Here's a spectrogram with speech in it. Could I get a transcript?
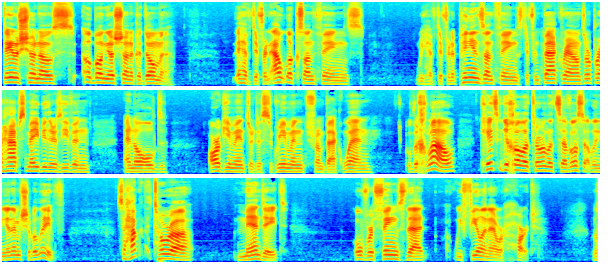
Deus shonos, elbon yoshona kadome. They have different outlooks on things. We have different opinions on things, different backgrounds, or perhaps maybe there's even an old argument or disagreement from back when. So how can the Torah mandate over things that we feel in our heart? It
